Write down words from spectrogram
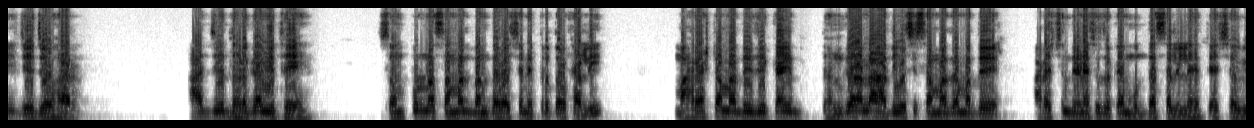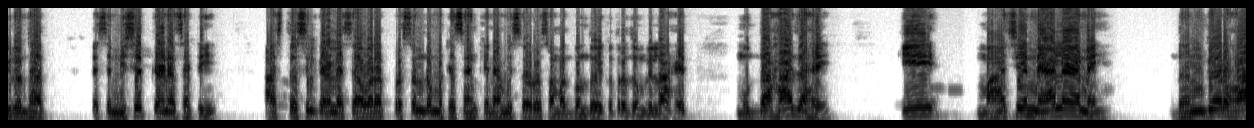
जय जोहार. आज जे धडगाव येथे संपूर्ण समाज बांधवाच्या नेतृत्वाखाली महाराष्ट्रामध्ये जे काही धनगराला आदिवासी समाजामध्ये आरक्षण देण्याचा जो काही मुद्दा चाललेला आहे त्याच्या विरोधात त्याचा निषेध करण्यासाठी आज तहसील कार्यालयाच्या आवारात प्रचंड मोठ्या संख्येने आम्ही सर्व समाज बंधू एकत्र जमलेला आहेत. मुद्दा हाच आहे की महाचे न्यायालयाने धनगर हा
